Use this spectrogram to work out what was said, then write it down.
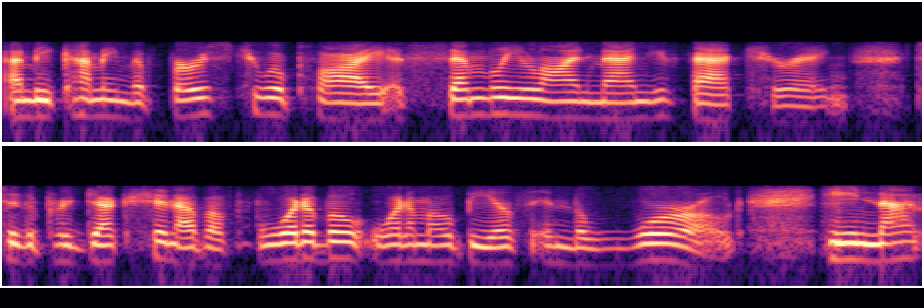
and becoming the first to apply assembly line manufacturing to the production of affordable automobiles in the world. He not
